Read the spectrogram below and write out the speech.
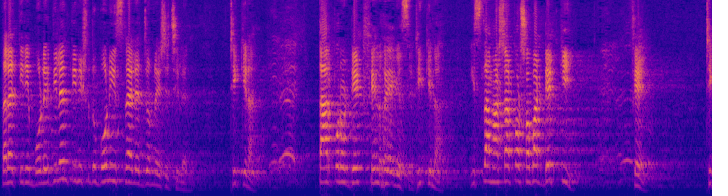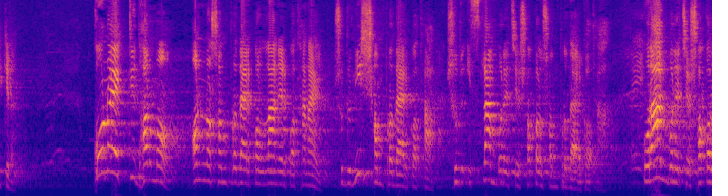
তাহলে তিনি বলে দিলেন, তিনি শুধু বনি ইসরায়েলের জন্য এসেছিলেন। ঠিক কিনা? তারপরও ডেট ফেল হয়ে গেছে, ঠিক কিনা? ইসলাম আসার পর সবার ডেট কি? ফেল। ঠিক কিনা? কোন একটি ধর্ম অন্য সম্প্রদায়ের কল্যাণের কথা নাই, শুধু নিজ সম্প্রদায়ের কথা, শুধু ইসলাম বলেছে সকল সম্প্রদায়ের কথা, কোরআন বলেছে সকল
